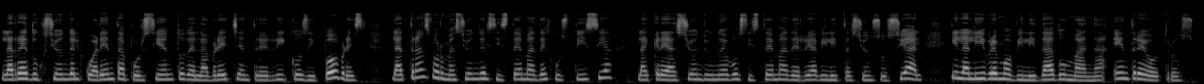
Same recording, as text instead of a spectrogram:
la reducción del 40% de la brecha entre ricos y pobres, la transformación del sistema de justicia, la creación de un nuevo sistema de rehabilitación social y la libre movilidad humana, entre otros.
